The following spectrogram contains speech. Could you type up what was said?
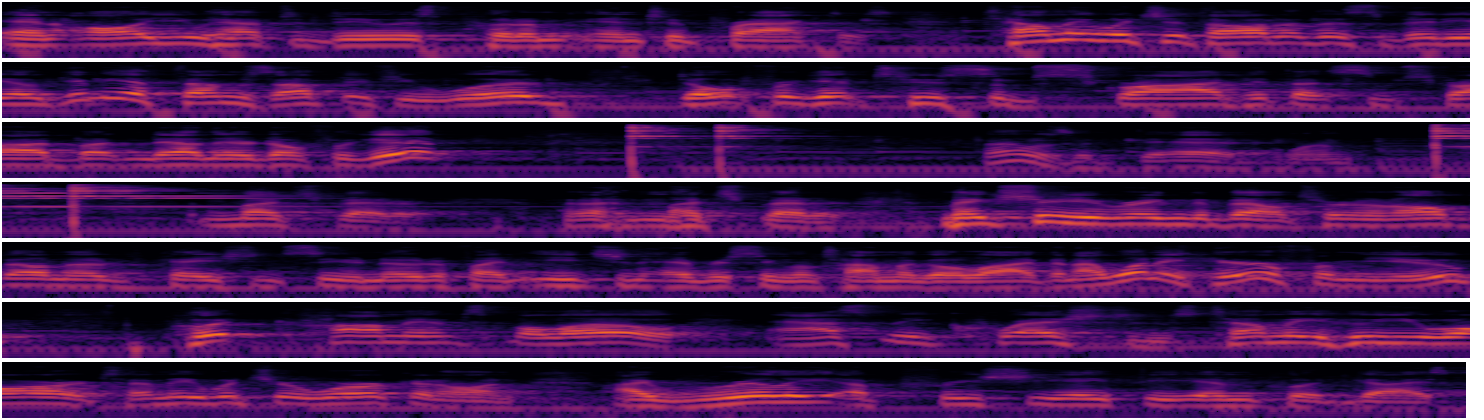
and all you have to do is put them into practice. Tell me what you thought of this video. Give me a thumbs up if you would. Don't forget to subscribe. Hit that subscribe button down there. Don't forget that was a dead one. Much better much better. Make sure you ring the bell. Turn on all bell notifications so you're notified each and every single time I go live. And I want to hear from you. Put comments below. Ask me questions. Tell me who you are. Tell me what you're working on. I really appreciate the input guys.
